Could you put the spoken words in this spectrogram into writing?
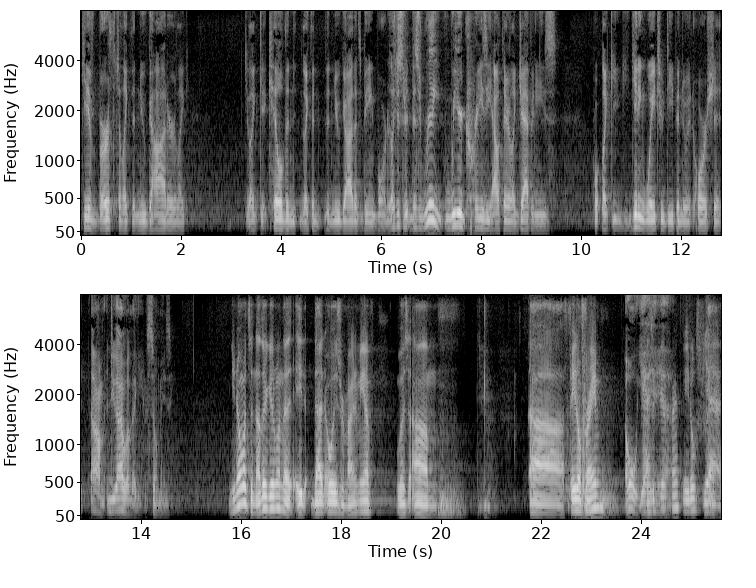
give birth to like the new god or like like get killed the like the the new guy that's being born. Like just this really weird, crazy out there like Japanese, like getting way too deep into it horror shit. Um, dude, I love that game. It's so amazing. You know what's another good one that it that always reminded me of was um uh Fatal Frame. Oh yeah, Is yeah, Fatal. Frame? Fatal Frame. Yeah.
